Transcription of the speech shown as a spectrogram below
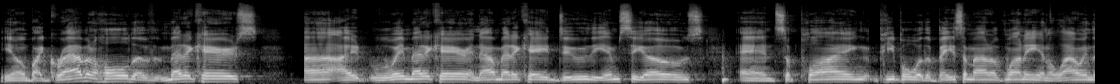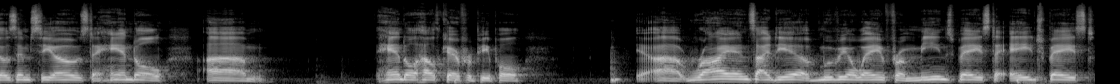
You know, by grabbing a hold of Medicare's, uh, I the way Medicare and now Medicaid do the MCOs and supplying people with a base amount of money and allowing those MCOs to handle um, handle healthcare for people uh, Ryan's idea of moving away from means based to age based,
